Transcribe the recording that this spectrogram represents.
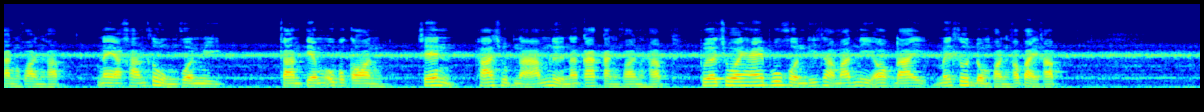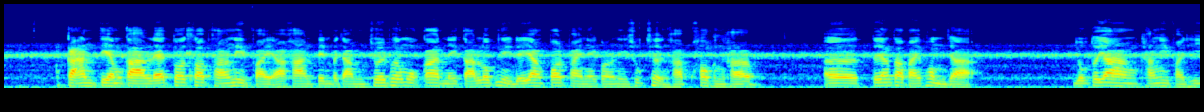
กันควันครับ ในอาคารสูงควรมีการเตรียมอุปกรณ์ เช่น ผ้าชุบน้ำหรือหน้ากากกันควันครับ เพื่อช่วยให้ผู้คนที่สามารถหนีออกได้ไม่สูดดมควันเข้าไปครับ การเตรียมการและตรวจสอบทางหนีไฟอาคารเป็นประจำช่วยเพิ่มโอกาสในการลบหนีได้อย่างปลอดภัยในกรณีฉุกเฉินครับขอบคุณครับเอ่อตัวอย่างต่อไปผมจะยกตัวอย่างทางหนีไฟที่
